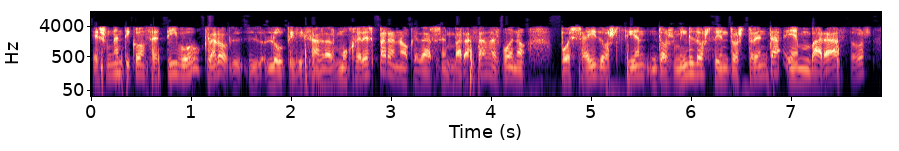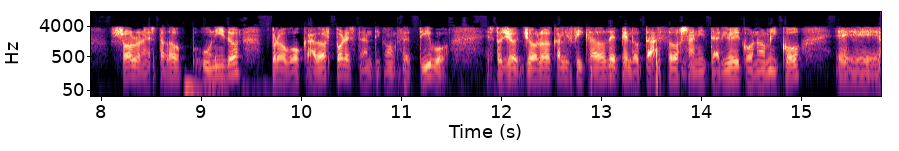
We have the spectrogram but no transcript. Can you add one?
Es un anticonceptivo, claro, lo utilizan las mujeres para no quedarse embarazadas. Bueno, pues hay 2.230 embarazos solo en Estados Unidos provocados por este anticonceptivo. Esto yo, yo lo he calificado de pelotazo sanitario y económico eh,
